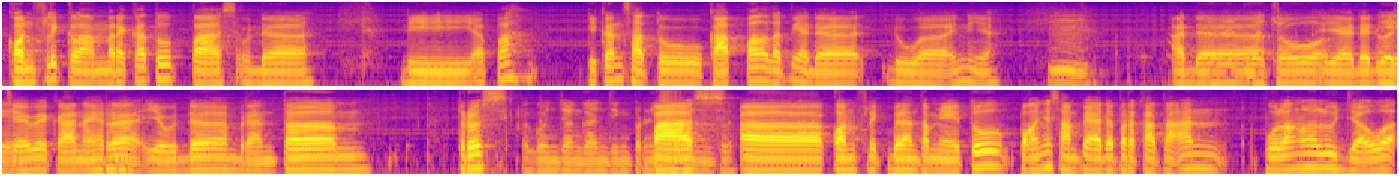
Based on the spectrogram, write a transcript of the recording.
konflik lah mereka tuh pas udah di apa di kan satu kapal tapi ada dua ini ya Hmm. ada, Ada dua cowok. iya ada dua Iya. cewek kan akhirnya ya udah berantem terus gonjang ganjing pernikahan pas tuh. eh, konflik berantemnya itu pokoknya sampai ada perkataan pulang lalu Jawa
